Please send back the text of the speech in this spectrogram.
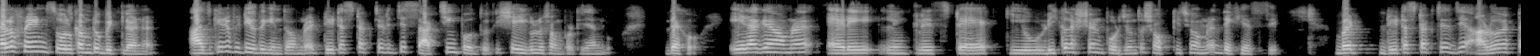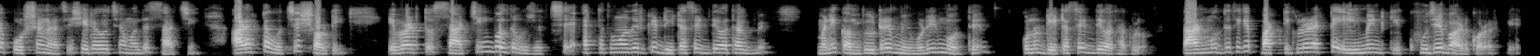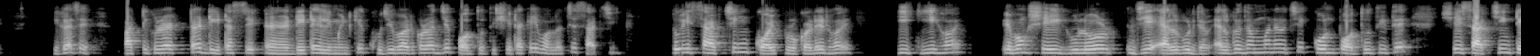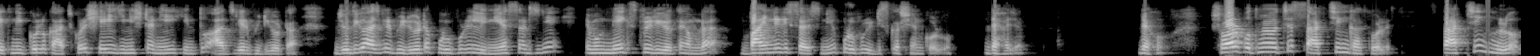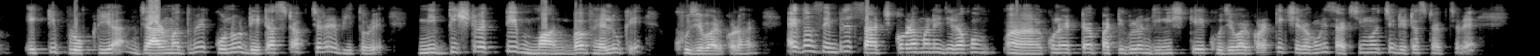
Hello friends welcome to bit learner আজকের ভিডিওতে কিন্তু আমরা ডেটা স্ট্রাকচারের যে সার্চিং পদ্ধতি, সেইগুলো সম্পর্কে জানব। দেখো, এর আগে আমরা array link list stack queue recursion পর্যন্ত সবকিছু আমরা দেখে এসেছি। বাট ডেটা স্ট্রাকচার যে আরও একটা পোর্শন আছে, সেটা হচ্ছে আমাদের সার্চিং আর একটা হচ্ছে শর্টিং এবার তো সার্চিং বলতে বোঝাচ্ছে একটা তোমাদেরকে ডেটা সেট দেওয়া থাকবে। মানে কম্পিউটার মেমোরির মধ্যে কোনো ডেটা সেট দেওয়া থাকল তার মধ্যে থেকে পার্টিকুলার একটা এলিমেন্টকে খুঁজে বার করারকে ঠিক আছে? পার্টিকুলার একটা ডেটা ডেটা এলিমেন্টকে খুঁজে বার করার যে পদ্ধতি সেটাকেই বলা হচ্ছে সার্চিং তো এই সার্চিং কয় প্রকারের হয়? কি কি হয়? এবং সেইগুলোর যে অ্যালগোরিদম অ্যালগোরিদম মানে হচ্ছে কোন পদ্ধতিতে সেই সার্চিং টেকনিকগুলো কাজ করে, সেই জিনিসটা নিয়েই কিন্তু আজকের ভিডিওটা। যদিও আজকের ভিডিওটা পুরোপুরি লিনিয়ার সার্চ নিয়ে এবং নেক্সট ভিডিওতে আমরা বাইনারি সার্চ নিয়ে পুরোপুরি ডিসকাশন করব। দেখা যাক। দেখো, সবার প্রথমে হচ্ছে সার্চিং কাকে বলে? সার্চিং হলো একটি প্রক্রিয়া যার মাধ্যমে কোনো ডেটা স্ট্রাকচারের ভিতরে নির্দিষ্ট একটি মান বা ভ্যালুকে খুঁজে বার করা হয়। একদম সিম্পল সার্চ করা মানে যেরকম কোনো একটা পার্টিকুলার জিনিসকে খুঁজে বার করা, ঠিক সেরকমই সার্চিং হচ্ছে ডেটা স্ট্রাকচারে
